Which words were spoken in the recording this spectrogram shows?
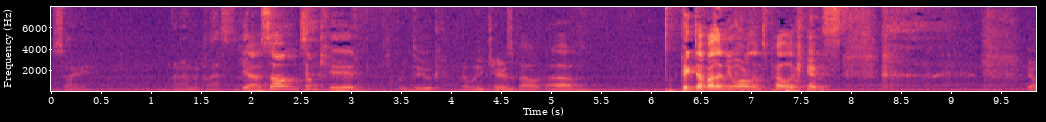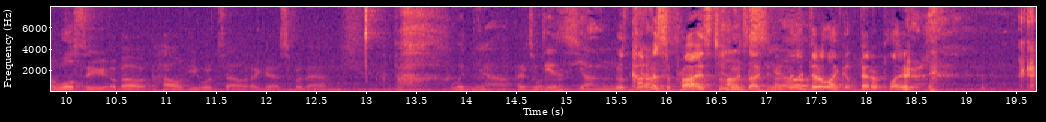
Sorry, I don't have my glasses. Yeah, some some kid from Duke. Nobody cares about. Um, picked up by the New Orleans Pelicans. yeah, we'll see about how he works out. I guess for them. with you know It's with these young. It was kind of a surprise too. punks, it's like I feel know. like they're like better players.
